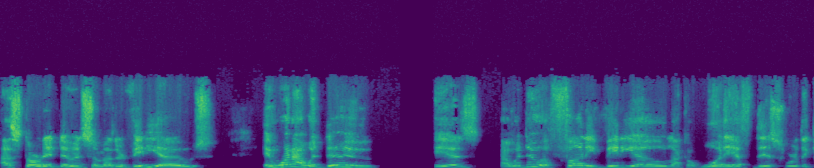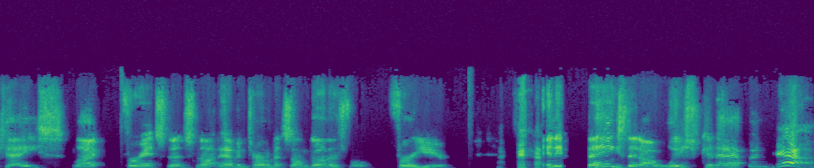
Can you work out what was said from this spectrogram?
I started doing some other videos. And what I would do is I would do a funny video, like a what if this were the case? Like, for instance, not having tournaments on Guntersville for a year. and if things that I wish could happen. Yeah.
